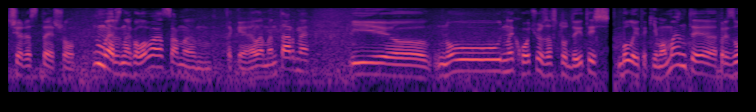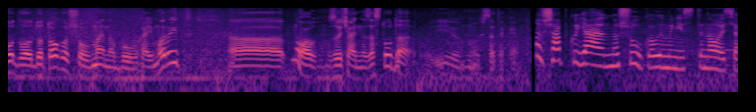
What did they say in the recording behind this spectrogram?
через те, що мерзне голова, саме таке елементарне. І е, ну не хочу застудитись. Були такі моменти. Призводило до того, що в мене був гайморит, е, ну звичайна застуда і ну все таке. Ну, Шапку я ношу, коли мені становиться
